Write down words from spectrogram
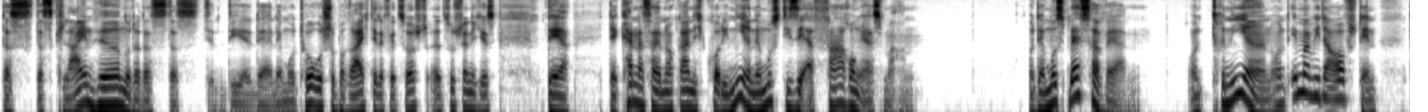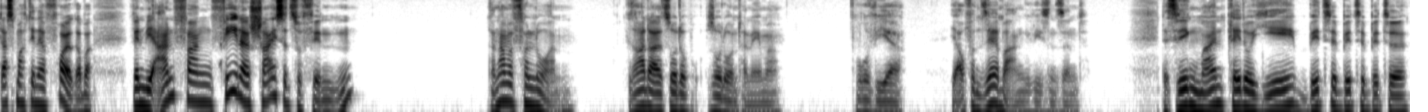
Das, das Kleinhirn oder das, das, die, der, der motorische Bereich, der dafür äh, zuständig ist, der, der kann das ja noch gar nicht koordinieren, der muss diese Erfahrung erst machen. Und der muss besser werden und trainieren und immer wieder aufstehen. Das macht den Erfolg. Aber wenn wir anfangen, Fehler scheiße zu finden, dann haben wir verloren. Gerade als Solo-Unternehmer, wo wir ja auf uns selber angewiesen sind. Deswegen mein Plädoyer, bitte, bitte, bitte,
